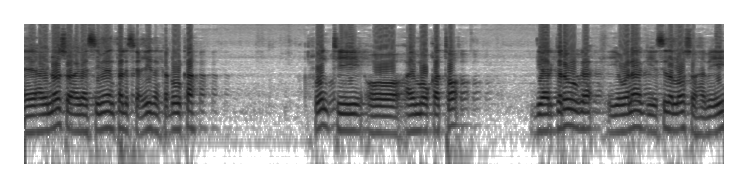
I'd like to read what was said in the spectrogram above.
ee ay noo soo agaasimeen taliska ciidanka dhulka. Runtii oo ay muuqato diyaargarowga iyo wanaagga iyo sida loo soo habeeyey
